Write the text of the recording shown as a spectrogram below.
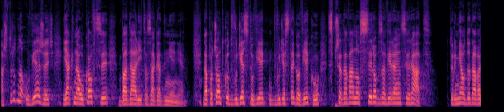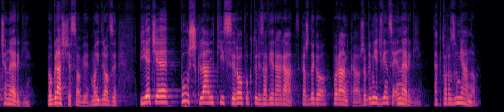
Aż trudno uwierzyć, jak naukowcy badali to zagadnienie. Na początku XX wieku sprzedawano syrop zawierający rad, który miał dodawać energii. Wyobraźcie sobie, moi drodzy, pijecie pół szklanki syropu, który zawiera rad każdego poranka, żeby mieć więcej energii. Tak to rozumiano.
